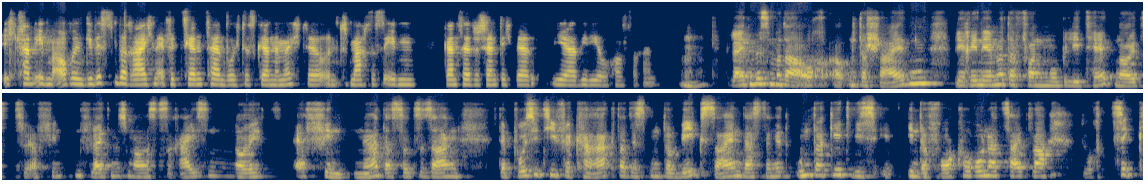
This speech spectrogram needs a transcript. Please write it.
ich kann eben auch in gewissen Bereichen effizient sein, wo ich das gerne möchte und mache das eben ganz selbstverständlich via Videokonferenz. Mhm. Vielleicht müssen wir da auch äh, unterscheiden. Wir reden immer davon, Mobilität neu zu erfinden. Vielleicht müssen wir aus Reisen neu erfinden, ja? dass sozusagen der positive Charakter des Unterwegssein, dass der nicht untergeht, wie es in der Vor-Corona-Zeit war, durch zig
